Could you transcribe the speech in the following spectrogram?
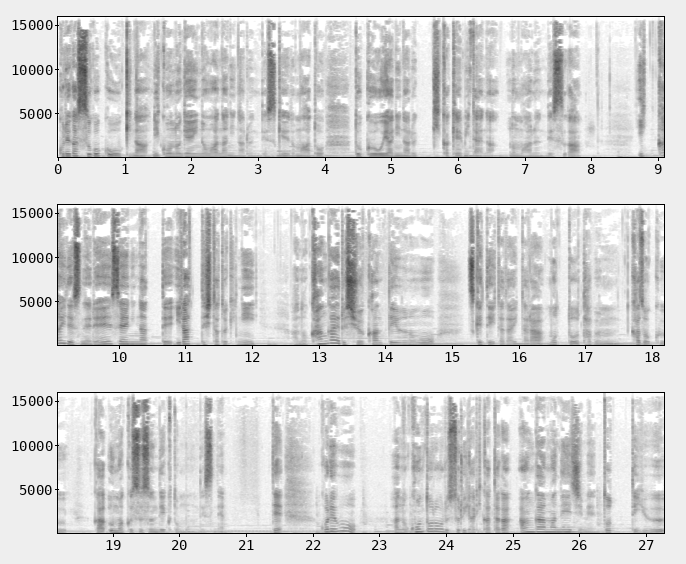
これがすごく大きな離婚の原因の罠になるんですけれどもあと毒親になるきっかけみたいなのもあるんですが一回ですね冷静になってイラってした時にあの考える習慣っていうのをつけていただいたらもっと多分家族がうまく進んでいくと思うんですね。でこれをあのコントロールするやり方がアンガーマネジメントっていう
